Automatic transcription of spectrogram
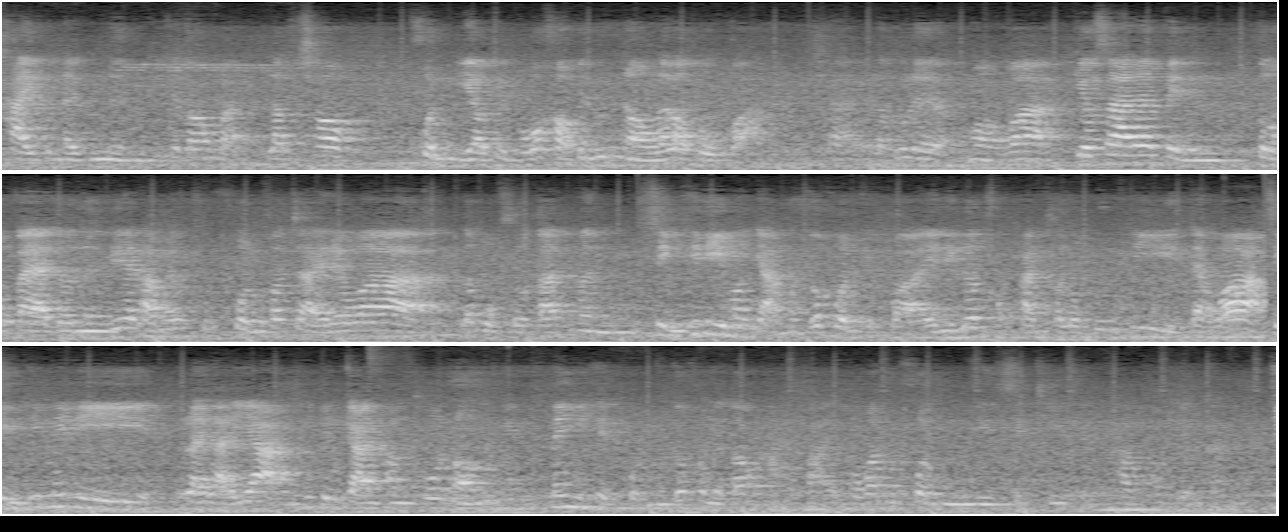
ใครคนใดคนหนึ่งที่จะต้องแบบรับผิดชอบคนเดียวเพียงเพราะว่าเขาเป็นรุ่นน้องแล้วเราโตกว่า ช่เราก็เลยมองว่าเกียวซาได้เป็นตัวแปรตัวหนึ่งที่จะทำให้ทุกคนเข้าใจได้ว่าระบบโซตัสมันสิ่งที่ดีบางอย่างมันก็ควรเก็บไว้ในเรื่องของการเคารพพื้นที่ แต่ว่าสิ่งที่ไม่ดีหลาย ๆ อย่างที่เป็นการทำโทษน้องไม่ ไม่มีเหตุผลมันก็ควรจะต้องหายไป เพราะว่าทุกคนมีสิทธิเสรีภาพเท่าเทียมกัน จ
